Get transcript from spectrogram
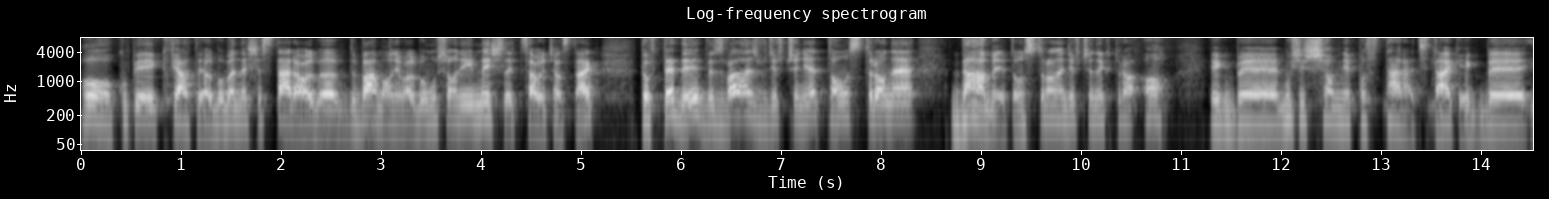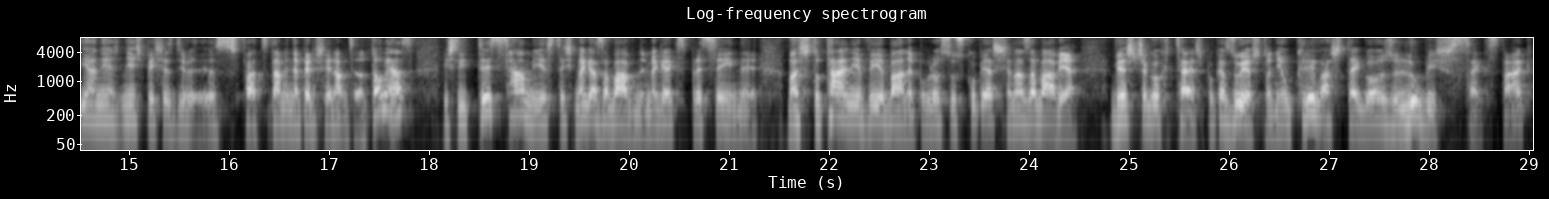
o, kupię jej kwiaty, albo będę się starał, albo dbam o nią, albo muszę o niej myśleć cały czas, tak? To wtedy wyzwalasz w dziewczynie tą stronę damy, tą stronę dziewczyny, która o, jakby musisz się o mnie postarać, tak? Jakby ja nie, nie śpię się z, z facetami na pierwszej randce. Natomiast jeśli ty sam jesteś mega zabawny, mega ekspresyjny, masz totalnie wyjebane, po prostu skupiasz się na zabawie, wiesz czego chcesz, pokazujesz to, nie ukrywasz tego, że lubisz seks, tak?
